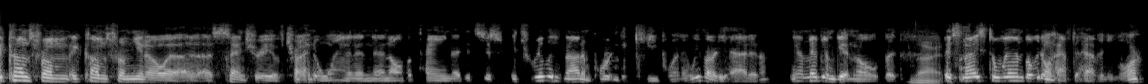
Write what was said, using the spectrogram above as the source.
it comes from it comes from you know a, a century of trying to win and, and all the pain that it's just it's really not important to keep winning. We've already had it. You know, maybe I'm getting old, but right. it's nice to win, but we don't have to have any more.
